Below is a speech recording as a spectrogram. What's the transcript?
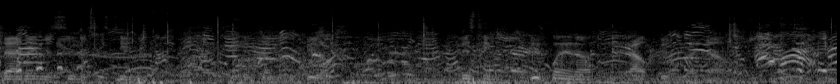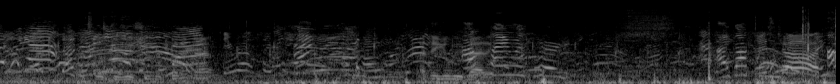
put that in as soon as his team gets done with the field. His team, he's playing out in the outfield right now. That's what position you're putting at. I think he'll be batting. Nice job.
